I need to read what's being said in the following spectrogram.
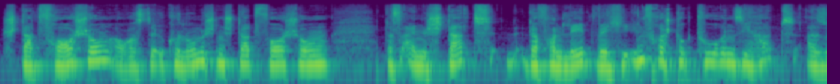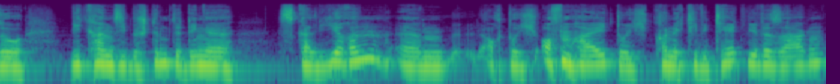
Stadtforschung, auch aus der ökonomischen Stadtforschung, dass eine Stadt davon lebt, welche Infrastrukturen sie hat. Also wie kann sie bestimmte Dinge skalieren, ähm, auch durch Offenheit, durch Konnektivität, wie wir sagen,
